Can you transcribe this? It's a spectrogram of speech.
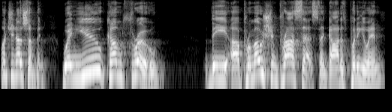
want you to know something. When you come through the uh, promotion process that God is putting you in,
